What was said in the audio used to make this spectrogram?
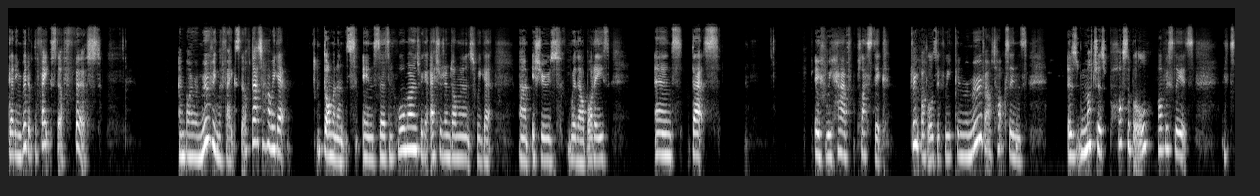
getting rid of the fake stuff first and by removing the fake stuff that's how we get dominance in certain hormones we get estrogen dominance we get um, issues with our bodies and that's if we have plastic drink bottles, if we can remove our toxins as much as possible, obviously it's it's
